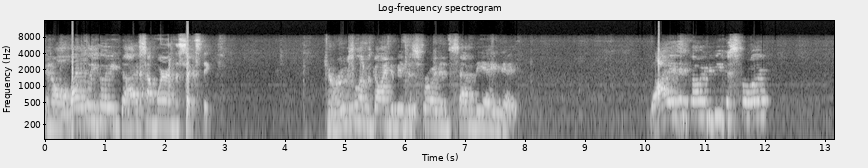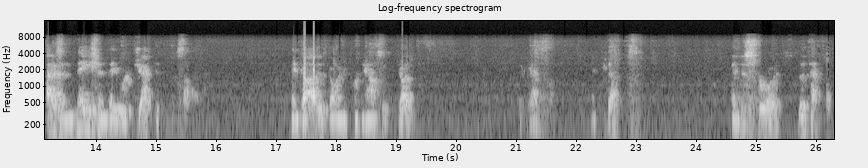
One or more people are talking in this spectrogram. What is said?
In all likelihood, he dies somewhere in the 60s. Jerusalem is going to be destroyed in 70 AD. Why is it going to be destroyed? As a nation, they rejected the Messiah. And God is going to pronounce his judgment against them. And he does. And destroys the temple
